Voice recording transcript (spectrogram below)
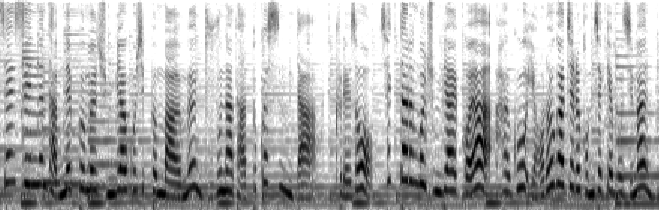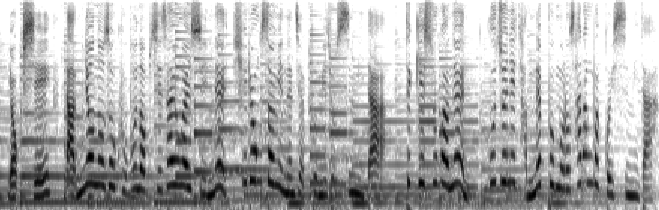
센스 있는 답례품을 준비하고 싶은 마음은 누구나 다 똑같습니다. 그래서 색다른 걸 준비할 거야 하고 여러 가지를 검색해 보지만 역시 남녀노소 구분 없이 사용할 수 있는 실용성 있는 제품이 좋습니다. 특히 수건은 꾸준히 답례품으로 사랑받고 있습니다.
